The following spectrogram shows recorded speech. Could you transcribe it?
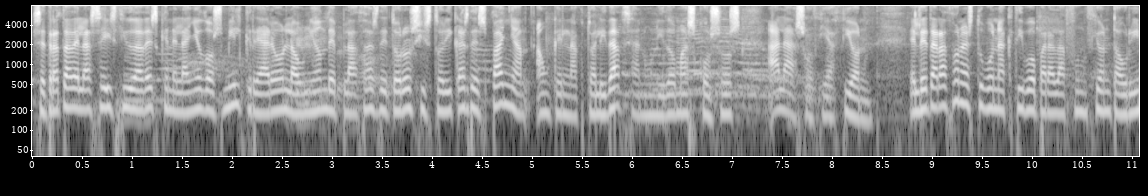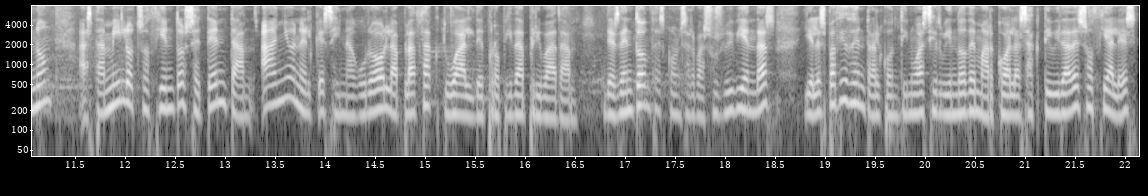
Se trata de las seis ciudades que en el año 2000 crearon la Unión de Plazas de Toros Históricas de España, aunque en la actualidad se han unido más cosos a la asociación. El de Tarazona estuvo en activo para la función taurino hasta 1870, año en el que se inauguró la plaza actual de propiedad privada. Desde entonces conserva sus viviendas y el espacio central continúa sirviendo de marco a las actividades sociales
